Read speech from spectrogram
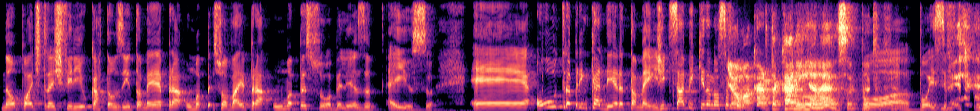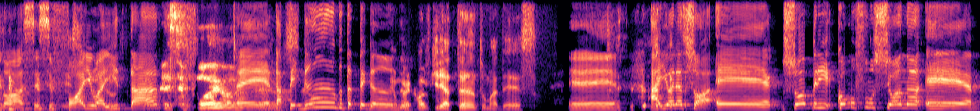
não pode transferir o cartãozinho também é para uma só vai para uma pessoa, beleza? É isso. É... Outra brincadeira também. A gente sabe que na nossa. Que é uma carta carinha, né? Essa pô, pô, esse. Nossa, esse foil aí tá. Esse foil. É, tá pegando, tá pegando. O Markov queria tanto uma dessa. É... Aí, olha só, é... sobre como funciona. É...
